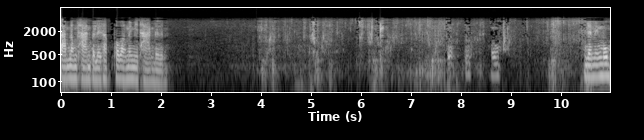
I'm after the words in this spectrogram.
ตามลำธารไปเลยครับ เพราะว่าไม่มีทางเดิน ใหญ่แมงมุม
